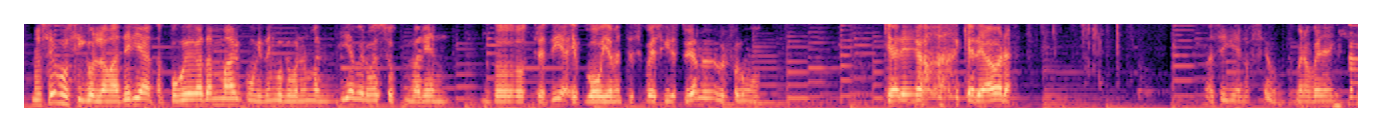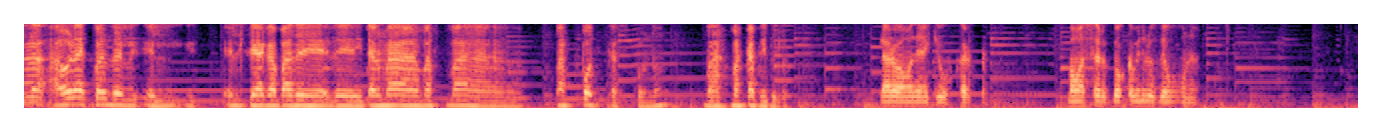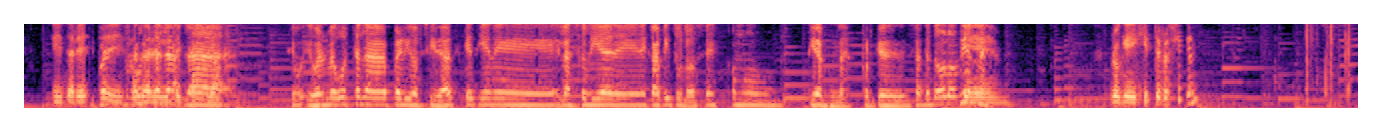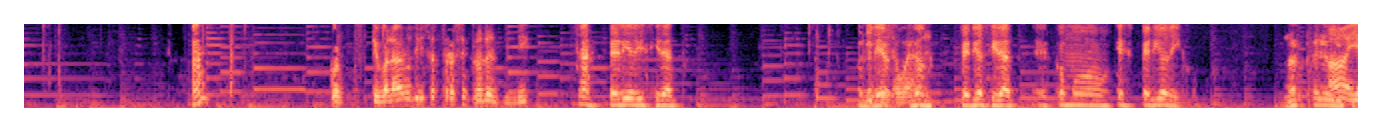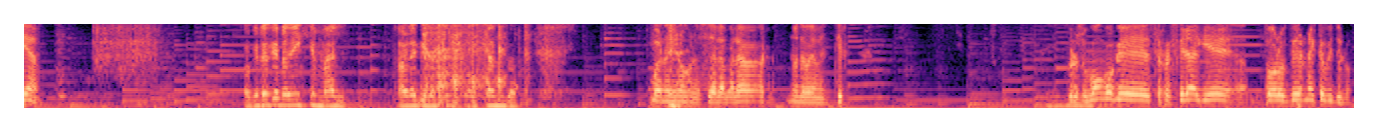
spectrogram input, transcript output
no sé, pues si con la materia tampoco llega tan mal, como que tengo que ponerme al día, pero eso lo haré en dos, tres días. Y obviamente se puede seguir estudiando, pero fue como, ¿qué haré, ¿qué haré ahora? Así que no sé, bueno, voy a tener que... Ahora es cuando él, él- él sea capaz de, de editar más, más, más, más podcasts, ¿no? Más, más capítulos. Claro, vamos a tener que buscar, vamos a hacer dos capítulos de una. Editar Igual este y sacar el, la- igual me gusta la periodicidad que tiene la subida de, de capítulos, es como tierna, porque sale todos los viernes. Eh, ¿Pero que dijiste recién? ¿Ah? ¿Con ¿Qué palabra utilizaste recién? Que no te entendí. Ah, periodicidad. En ¿Y qué realidad, es esa weá? perdón, periodicidad, es como que es periódico. No es periodismo. Ah, ya. O creo que lo dije mal, ahora que lo estoy pensando. Bueno, yo no conocía la palabra, no te voy a mentir. Pero supongo que se refiere a que todos los viernes hay capítulo.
